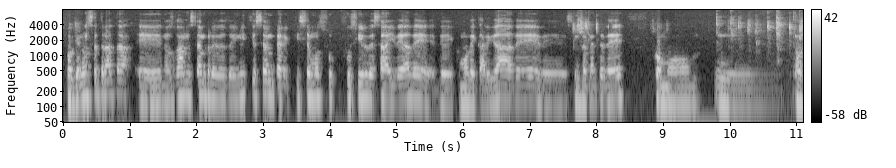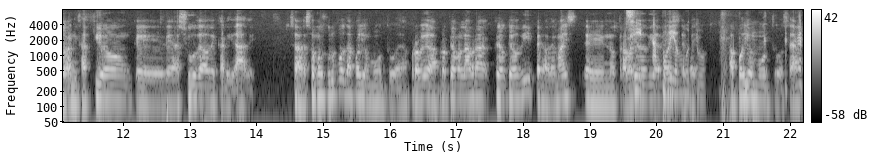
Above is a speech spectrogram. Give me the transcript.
porque non se trata, eh, nos GAM sempre, desde o inicio, sempre quixemos fusir desa idea de, de como de caridade, de, simplemente de como mm, organización que de axuda ou de caridade. O sea, somos grupos de apoio mutuo, eh? a, propia, a propia palabra creo que o di, pero ademais eh, no traballo sí, do día a día apoio mutuo. Ve, apoio mutuo, o sea,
